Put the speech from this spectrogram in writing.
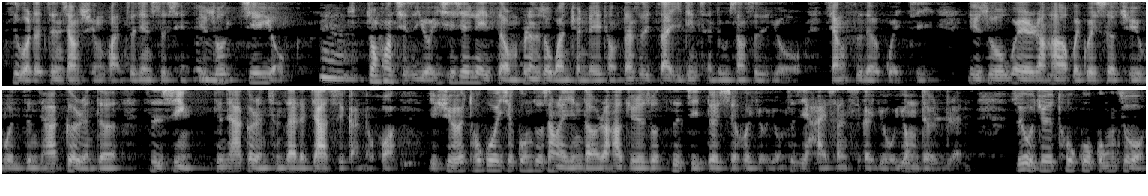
自我的正向循环这件事情，比如说街友，嗯，状况其实有一些些类似，我们不能说完全雷同，但是在一定程度上是有相似的轨迹。例如说，为了让他回归社区，或者增加个人的自信，增加个人存在的价值感的话，也许会透过一些工作上的引导，让他觉得说自己对社会有用，自己还算是个有用的人。所以我觉得透过工作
